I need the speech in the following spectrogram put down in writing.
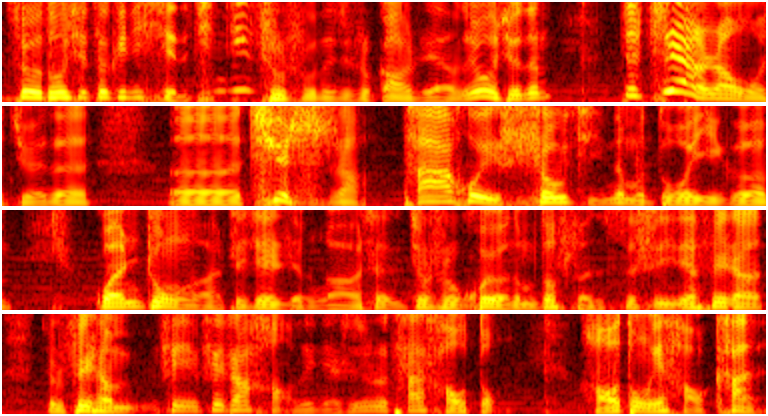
所有东西都给你写的清清楚楚的，就是告诉这样。因为我觉得就这样让我觉得，呃，确实啊，他会收集那么多一个观众啊，这些人啊，这就是会有那么多粉丝，是一件非常就是非常非非常好的一件事。就是他好懂，好懂也好看，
